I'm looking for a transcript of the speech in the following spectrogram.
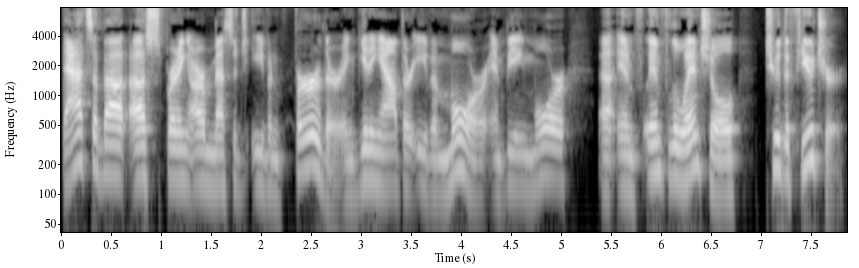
that's about us spreading our message even further and getting out there even more and being more uh, inf- influential to the future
